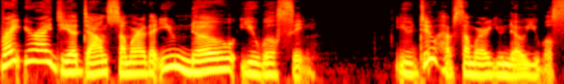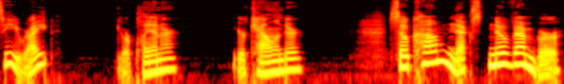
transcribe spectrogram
Write your idea down somewhere that you know you will see. You do have somewhere you know you will see, right? Your planner, your calendar. So come next November,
